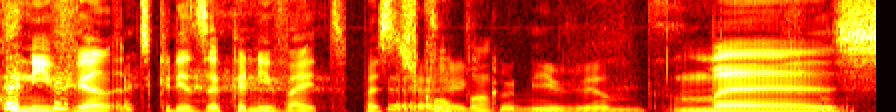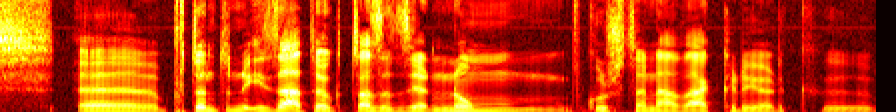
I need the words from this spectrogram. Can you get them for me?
Conivente, queria dizer canivete, peço desculpa. É, conivente. Mas, ah, portanto, exato, é o que tu estás a dizer. Não me custa nada a crer que,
